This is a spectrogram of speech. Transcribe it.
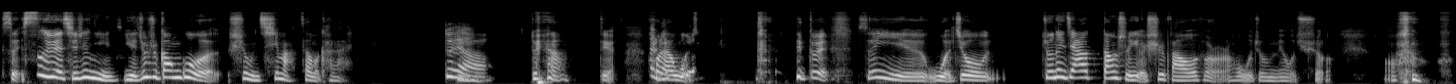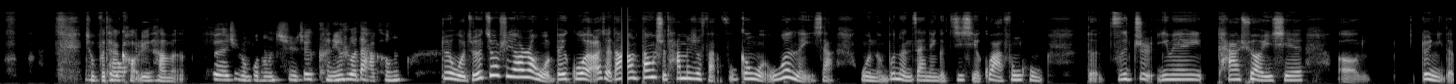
所以四个月其实你也就是刚过试用期嘛，在我看来。对呀，对啊，对。后来我，对，所以我就就那家当时也是发 offer，然后我就没有去了，哦，就不太考虑他们了。对，这种不能去，这肯定是个大坑。对，我觉得就是要让我背锅，而且当当时他们是反复跟我问了一下，我能不能在那个机械挂风控的资质，因为他需要一些呃，对你的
